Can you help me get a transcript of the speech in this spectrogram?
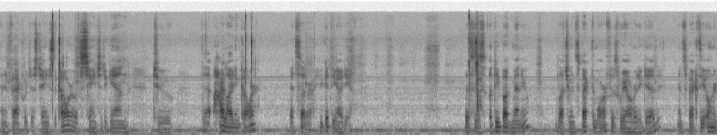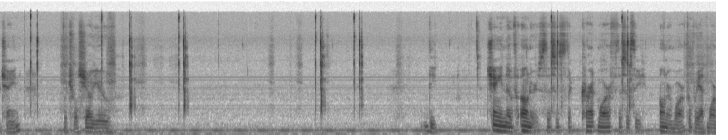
And in fact, we just changed the color. Let's change it again to that highlighting color, etc. You get the idea. This is a debug menu. Let you inspect the morph as we already did. Inspect the owner chain, which will show you the chain of owners. This is the current morph, this is the owner morph. If we had more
